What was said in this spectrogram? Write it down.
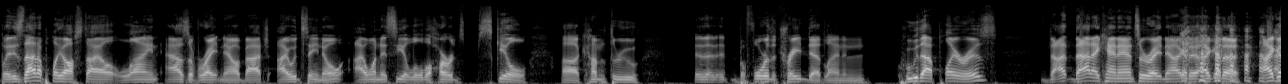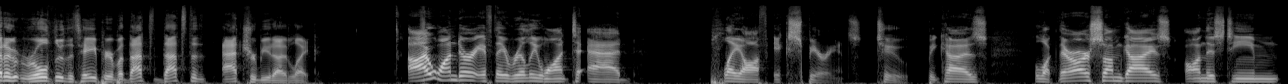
But is that a playoff style line as of right now, Batch? I would say no. I want to see a little hard skill uh, come through uh, before the trade deadline, and who that player is, that that I can't answer right now. I gotta I gotta I gotta roll through the tape here, but that's that's the attribute I'd like. I wonder if they really want to add playoff experience too, because look, there are some guys on this team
